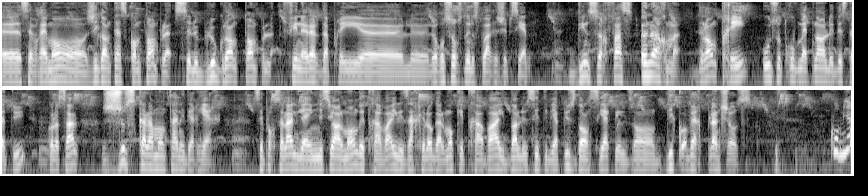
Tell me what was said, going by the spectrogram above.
Euh, c'est vraiment gigantesque comme temple. C'est le plus grand temple funéraire d'après euh, les ressources de l'histoire égyptienne. D'une surface énorme, de l'entrée où se trouvent maintenant les statues colossales, jusqu'à la montagne derrière. C'est pour cela qu'il y a une mission allemande de travail, les archéologues allemands qui travaillent dans le site il y a plus d'un siècle, ils ont découvert plein de choses. Combien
